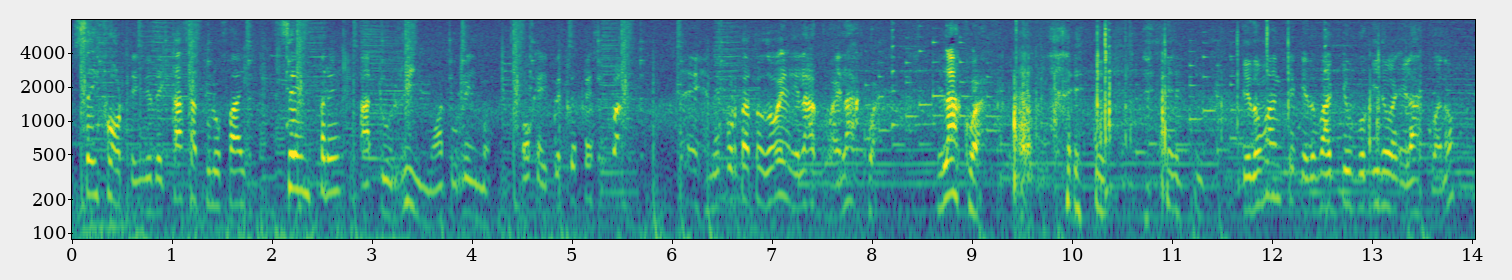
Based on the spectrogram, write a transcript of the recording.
sei forte desde casa tu lo fai sempre a tu ritmo a tu ritmo. Ok questo è peso qua eh, mi ho portato dove l'acqua l'acqua l'acqua quedó manche quedó manche un pochino l'acqua no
